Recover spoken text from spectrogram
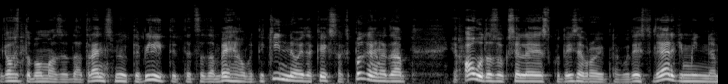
kasutab oma seda transmutability't, et seda Behemothi kinni hoida, kõik saaks põgeneda ja autasuks selle eest, kui ta ise proovib nagu teistele järgi minna,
